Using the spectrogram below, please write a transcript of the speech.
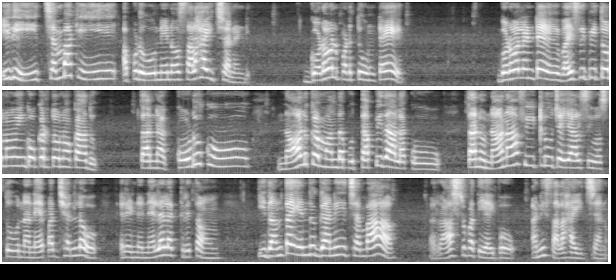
ఇది చెంబాకి అప్పుడు నేను సలహా ఇచ్చానండి. గొడవలు పడుతూ ఉంటే గొడవలంటే వైసీపీతోనో ఇంకొకరితోనో కాదు. తన కొడుకు నాలుక మందపు తప్పిదాలకు తను నానా ఫీట్లు చేయాల్సి వస్తూ ఉన్న నేపథ్యంలో రెండు నెలల క్రితం ఇదంతా ఎందుకు కానీ చెంబా రాష్ట్రపతి అయిపో అని సలహా ఇచ్చాను.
